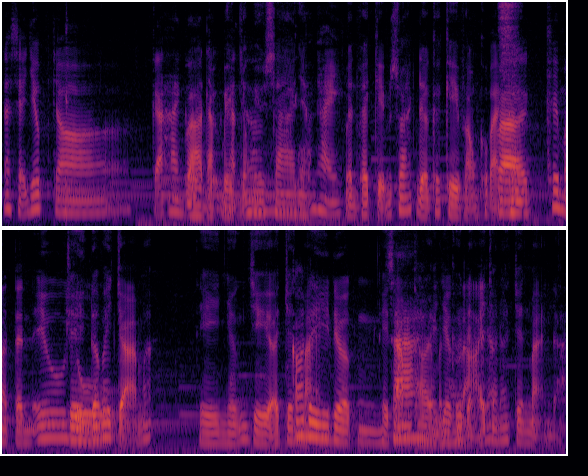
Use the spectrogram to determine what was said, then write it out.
nó sẽ giúp cho cả hai người Và đặc biệt trong yêu xa nha ngày. Mình phải kiểm soát được cái kỳ vọng của bản và thân. khi mà tình yêu Riêng dù đối với Trạm á Thì những gì ở trên có mạng đi được Thì xa tạm thời mình cứ để cho nó trên mạng đã.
